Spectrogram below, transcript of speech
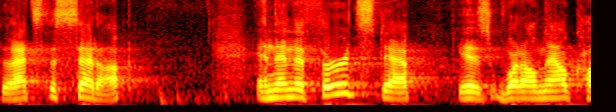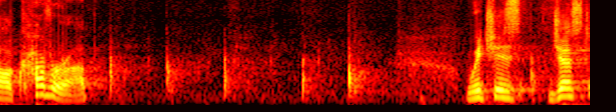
So that's the setup. And then the third step is what I'll now call cover up, which is just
